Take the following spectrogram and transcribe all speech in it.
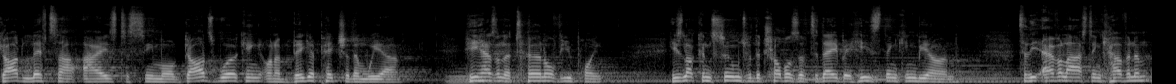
God lifts our eyes to see more. God's working on a bigger picture than we are. He has an eternal viewpoint. He's not consumed with the troubles of today, but He's thinking beyond to the everlasting covenant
